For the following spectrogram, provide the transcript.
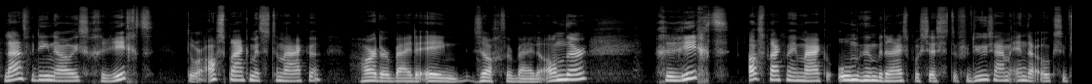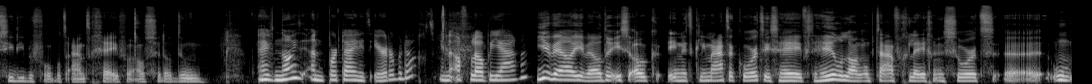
Laten we die nou eens gericht door afspraken met ze te maken, harder bij de een, zachter bij de ander, gericht afspraak mee maken om hun bedrijfsprocessen te verduurzamen en daar ook subsidie bijvoorbeeld aan te geven als ze dat doen. Heeft nooit een partij dit eerder bedacht in de afgelopen jaren? Jawel, jawel. Er is ook in het klimaatakkoord is, heeft heel lang op tafel gelegen een soort uh,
